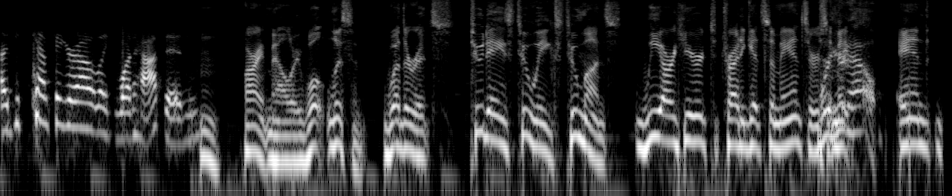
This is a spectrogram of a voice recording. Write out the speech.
I just can't figure out like what happened. Hmm. All right, Mallory. Well, listen, whether it's two days, two weeks, two months, we are here to try to get some answers. We're and here to help. And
